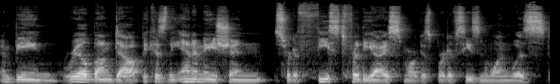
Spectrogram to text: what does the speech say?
and being real bummed out because the animation sort of feast for the eyes smorgasbord of season one was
